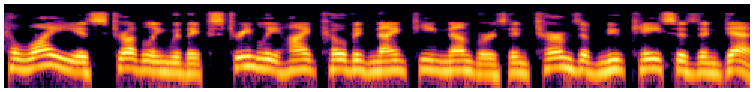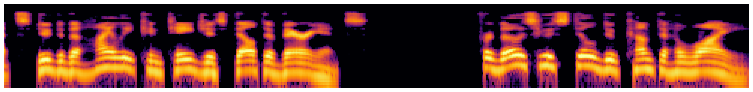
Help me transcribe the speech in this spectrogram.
Hawaii is struggling with extremely high COVID-19 numbers in terms of new cases and deaths due to the highly contagious Delta variants. For those who still do come to Hawaii,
